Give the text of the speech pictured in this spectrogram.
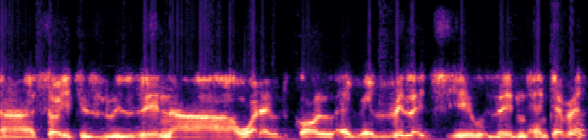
Uh, so it is within uh, what I would call a, a village uh, within Entebbe,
